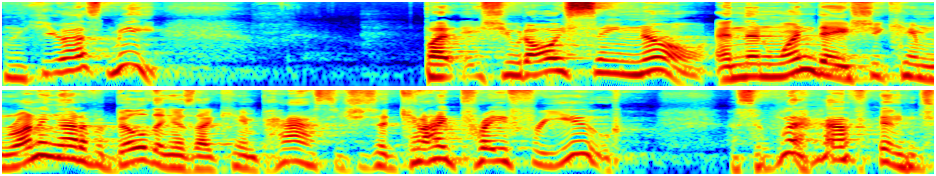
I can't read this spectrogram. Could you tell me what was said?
You asked me. But she would always say no. And then one day she came running out of a building as I came past and she said, Can I pray for you? I said, What happened?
